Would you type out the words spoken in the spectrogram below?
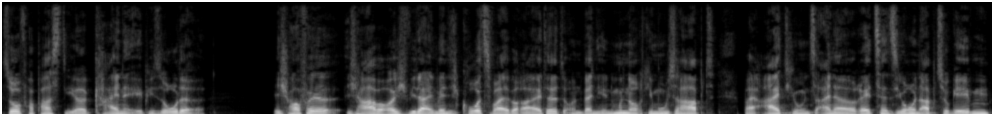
so verpasst ihr keine Episode. Ich hoffe, ich habe euch wieder ein wenig Kurzweil bereitet und wenn ihr nun noch die Muße habt, bei iTunes eine Rezension abzugeben,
